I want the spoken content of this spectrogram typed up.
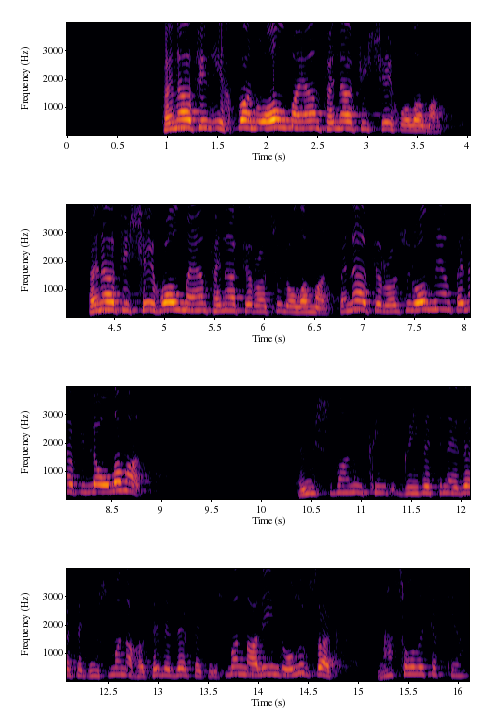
Fenafil ihvan olmayan fenafil şeyh olamaz. Fenafil şeyh olmayan fenafil resul olamaz. Fenafil resul olmayan fenafillah olamaz. E Müslümanın gıybetini edersek, Müslümana haset edersek, Müslümanın aleyhinde olursak nasıl olacak ya?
